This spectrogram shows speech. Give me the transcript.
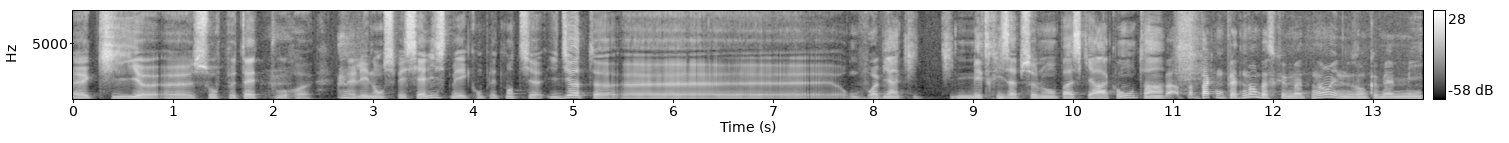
euh, qui, sauf peut-être pour les non-spécialistes, mais est complètement idiote. on voit bien qu'ils ne maîtrisent absolument pas ce qu'ils racontent. Hein. Bah, pas, complètement, parce que maintenant, ils nous ont quand même mis euh,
